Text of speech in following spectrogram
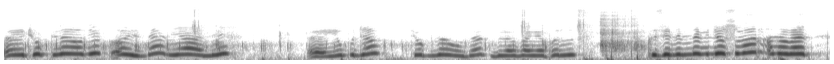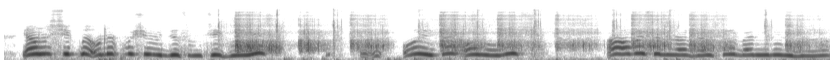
Ee, çok güzel olacak. O yüzden yani e, yapacağız. Çok güzel olacak. Birazdan yaparız. Kuzenimde videosu var ama ben yanlışlıkla unutmuşum videosunu çekmeyi. O, o yüzden olmamış. Ama şimdi arkadaşlar ben yine video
